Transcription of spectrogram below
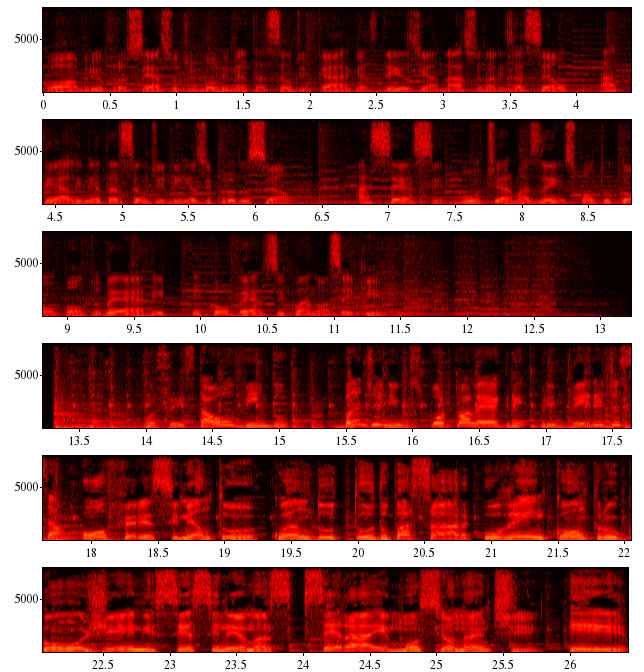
Cobre o processo de movimentação de cargas desde a nacionalização até a alimentação de linhas de produção. Acesse multiarmazéns.com.br e converse com a nossa equipe. Você está ouvindo Band News Porto Alegre, primeira edição. Oferecimento: quando tudo passar, o reencontro com o GNC Cinemas será emocionante. E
